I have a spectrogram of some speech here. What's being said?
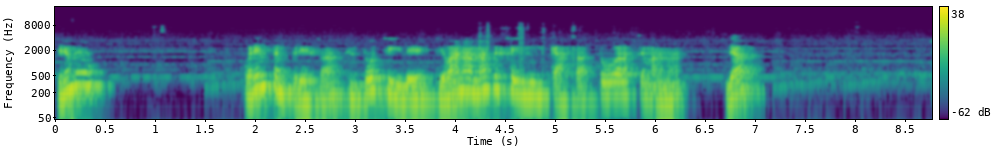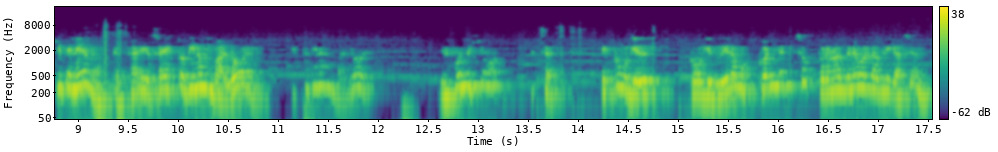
tenemos 40 empresas en todo Chile que van a más de 6.000 casas todas las semanas, ¿ya? ¿Qué tenemos? ¿cachai? O sea, esto tiene un valor. Esto tiene un valor. En el fondo dijimos, es como que, como que tuviéramos Corner Shop, pero no tenemos la aplicación.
